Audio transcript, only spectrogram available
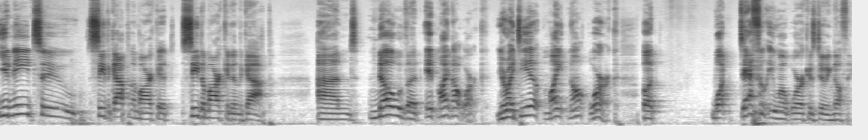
you need to see the gap in the market, see the market in the gap, and know that it might not work. Your idea might not work, but what definitely won't work is doing nothing.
